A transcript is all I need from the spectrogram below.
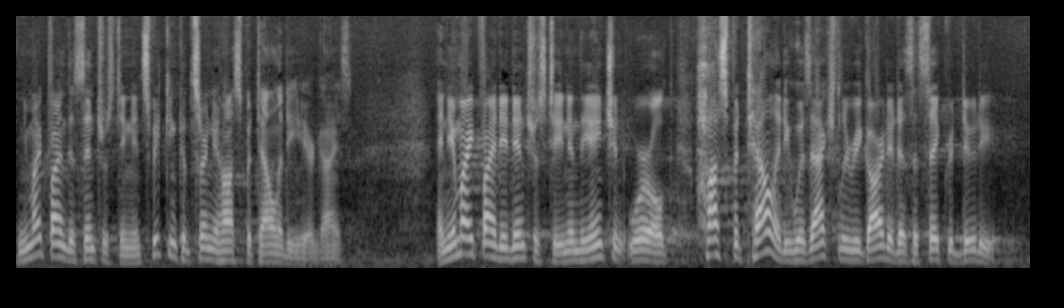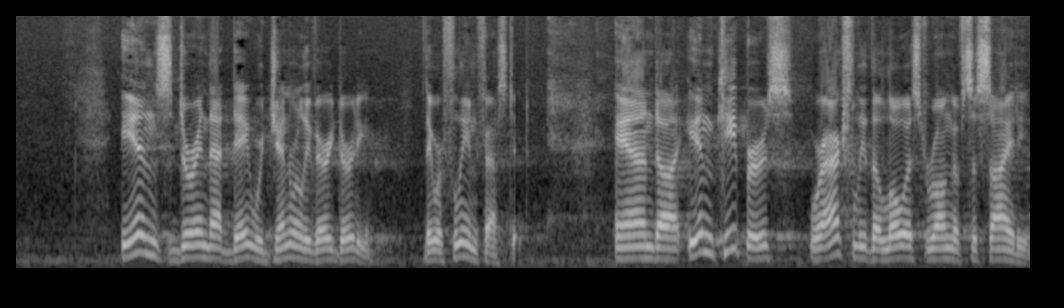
You might find this interesting. In speaking concerning hospitality here, guys, and you might find it interesting, in the ancient world, hospitality was actually regarded as a sacred duty. Inns during that day were generally very dirty, they were flea infested. And uh, innkeepers were actually the lowest rung of society.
